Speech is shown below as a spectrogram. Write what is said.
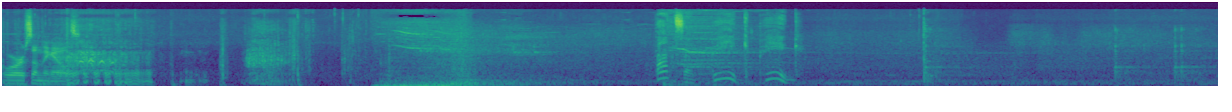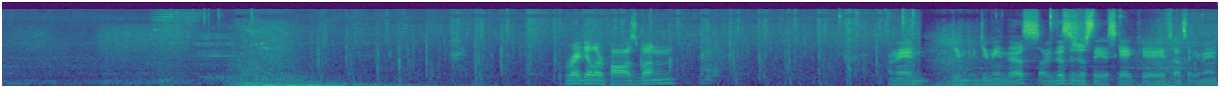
Or something else? That's a big pig. Regular pause button. I mean, do you, do you mean this? I mean, this is just the escape key, if that's what you mean.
